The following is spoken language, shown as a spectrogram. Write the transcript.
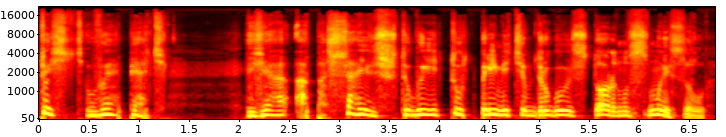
То есть вы опять... Я опасаюсь, что вы и тут примете в другую сторону смысл —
